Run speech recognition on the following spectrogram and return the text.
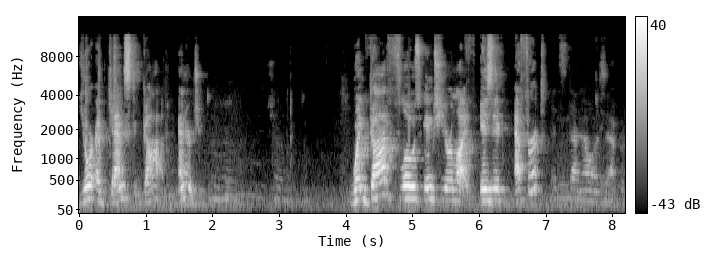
you're against God energy. Mm-hmm. When God flows into your life, is it effort? It's that no, it's effort.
